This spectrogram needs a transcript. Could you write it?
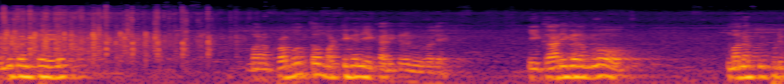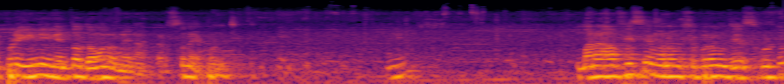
ఎందుకంటే మన ప్రభుత్వం మట్టిగానే ఈ కార్యక్రమం ఇవ్వలే ఈ కార్యక్రమంలో మనకు ఇప్పుడు ఇప్పుడు ఈవినింగ్ ఎంతో దోమలు ఉన్నాయి నాకు కరుస్తున్నాయి ఎప్పటి నుంచి? మన ఆఫీసే మనం శుభ్రం చేసుకుంటూ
